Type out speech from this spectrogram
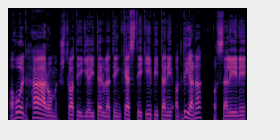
a Hold három stratégiai területén kezdték építeni a Diana, a Szeléné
